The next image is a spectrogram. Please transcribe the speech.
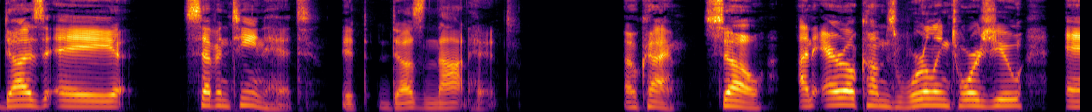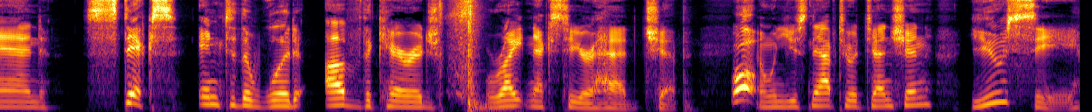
Does a 17 hit? It does not hit. Okay. So an arrow comes whirling towards you and sticks into the wood of the carriage right next to your head, Chip. And when you snap to attention, you see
